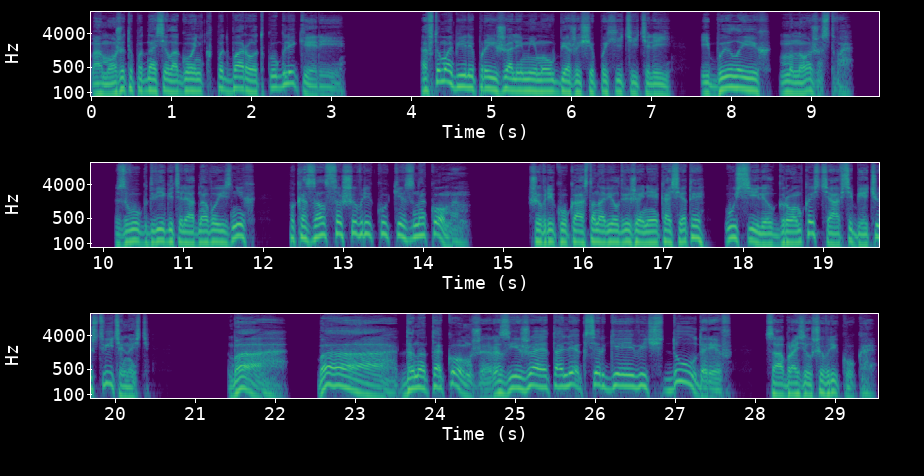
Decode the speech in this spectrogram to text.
А может, и подносил огонь к подбородку гликерии. Автомобили проезжали мимо убежища похитителей, и было их множество. Звук двигателя одного из них показался Шеврикуке знакомым. Шеврикука остановил движение кассеты, усилил громкость, а в себе чувствительность. «Ба! Ба! Да на таком же разъезжает Олег Сергеевич Дударев!» — сообразил Шеврикука.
